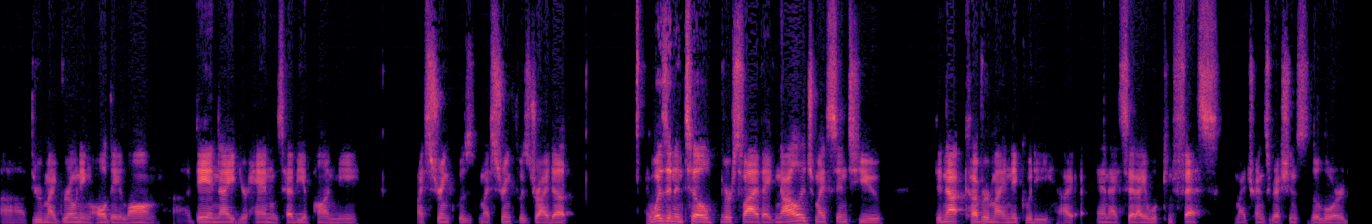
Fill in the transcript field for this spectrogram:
uh, through my groaning all day long. Uh, day and night, your hand was heavy upon me. My strength was, my strength was dried up. It wasn't until verse five, I acknowledged my sin to you, did not cover my iniquity. I, and I said, I will confess my transgressions to the Lord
